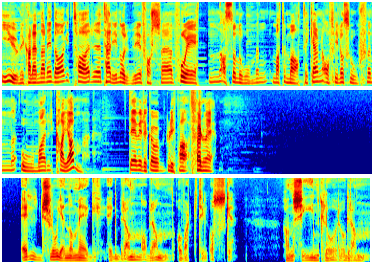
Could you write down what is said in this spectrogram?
I julekalenderen i dag tar Terje Nordby for seg poeten, astronomen, matematikeren og filosofen Omar Khayyam. Det vil du ikke gå glipp av. Følg med. Eld slo gjennom meg, eg brann og brann og vart til oske. Han skin klår og grann.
